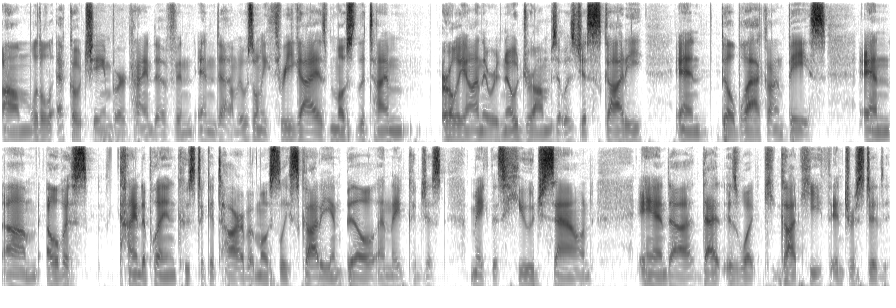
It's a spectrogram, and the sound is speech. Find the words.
um, little echo chamber kind of, and and um, it was only three guys most of the time. Early on, there were no drums. It was just Scotty and Bill Black on bass, and um, Elvis kind of playing acoustic guitar, but mostly Scotty and Bill, and they could just make this huge sound. And uh, that is what got Keith interested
